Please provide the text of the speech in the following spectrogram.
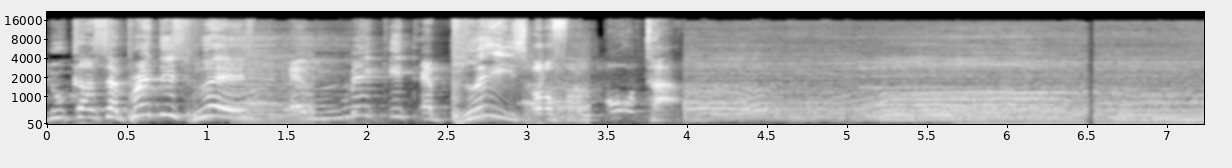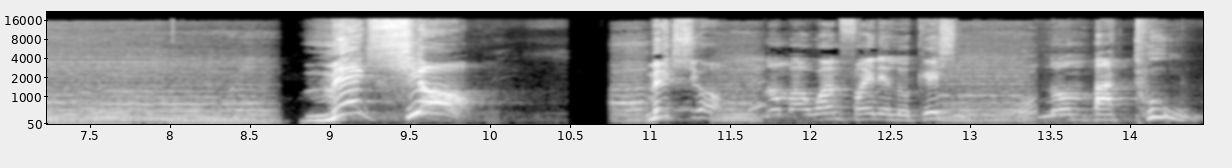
You can separate this place and make it a place of an altar. Make sure make sure number one find a location. Number two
